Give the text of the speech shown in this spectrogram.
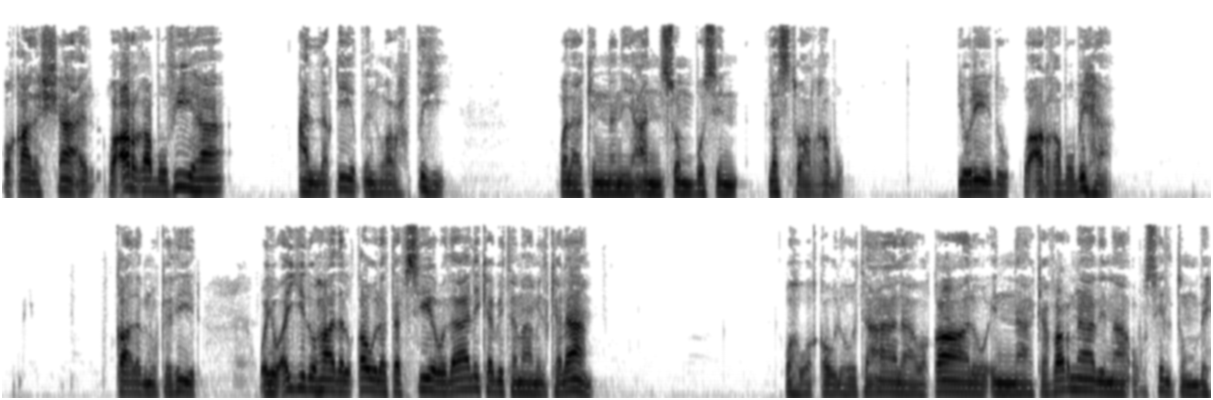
وقال الشاعر وأرغب فيها عن لقيط ورهطه ولكنني عن سنبس لست أرغب. يريد وأرغب بها. قال ابن كثير ويؤيد هذا القول تفسير ذلك بتمام الكلام. وهو قوله تعالى وقالوا إنا كفرنا بما أرسلتم به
